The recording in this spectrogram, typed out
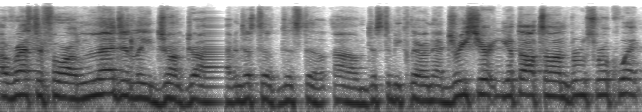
arrested for allegedly drunk driving. Just to just to um, just to be clear on that. Dries, your your thoughts on Bruce, real quick.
